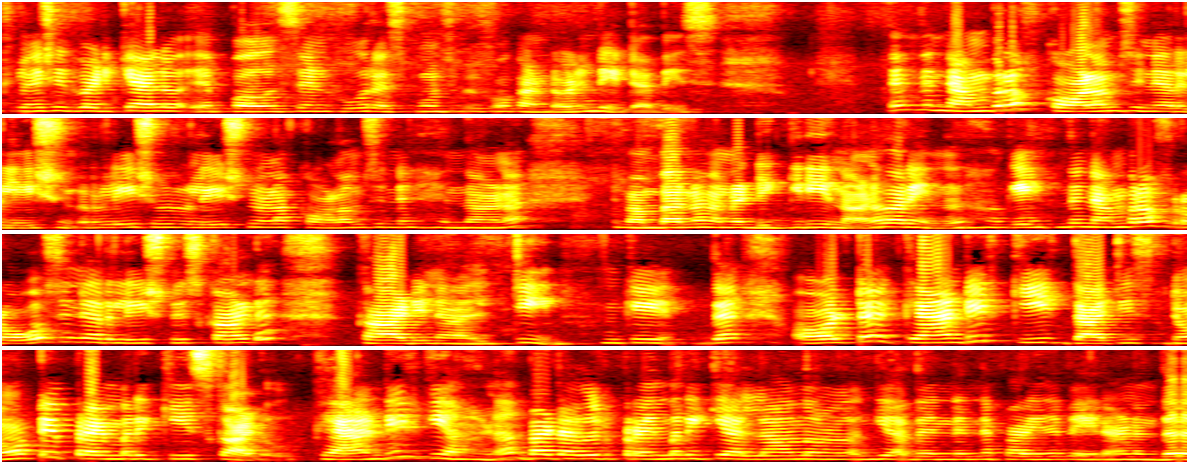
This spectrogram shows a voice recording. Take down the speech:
എക്സ്പ്ലെയിൻ ചെയ്ത് പഠിക്കാമല്ലോ a person who responsible for controlling database then the number of columns in a relation relation റിലേഷനുള്ള കോളംസിന്റെ എന്താണ്? പറഞ്ഞാൽ നമ്മുടെ ഡിഗ്രി എന്നാണ് പറയുന്നത്. Okay the number of rows in a relation is called cardinality okay then alter candidate key that is not a primary keys card candidate key ആണ്. ബട്ട് അതൊരു പ്രൈമറി കീ അല്ല എന്നുള്ളെങ്കിൽ അത് തന്നെ പറയുന്ന പേരാണ് എന്ത്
